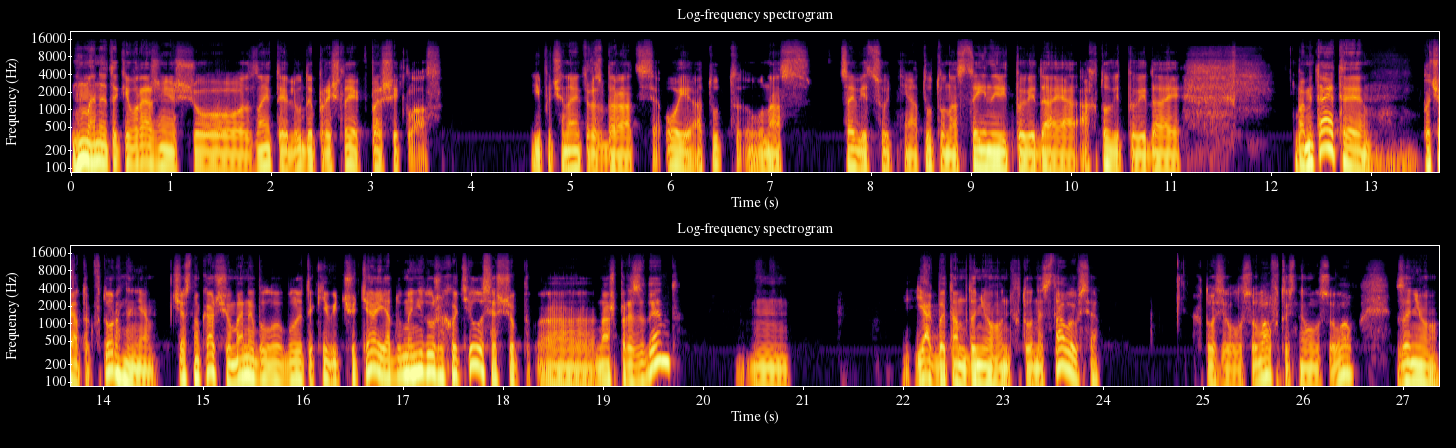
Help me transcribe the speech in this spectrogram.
У мене таке враження, що знаєте, люди прийшли як перший клас і починають розбиратися: ой, а тут у нас це відсутнє, а тут у нас це і не відповідає. А хто відповідає? Пам'ятаєте початок вторгнення? Чесно кажучи, в мене було були такі відчуття. Я мені дуже хотілося, щоб е, наш президент. як би там до нього хто не ставився, хтось голосував, хтось не голосував за нього.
